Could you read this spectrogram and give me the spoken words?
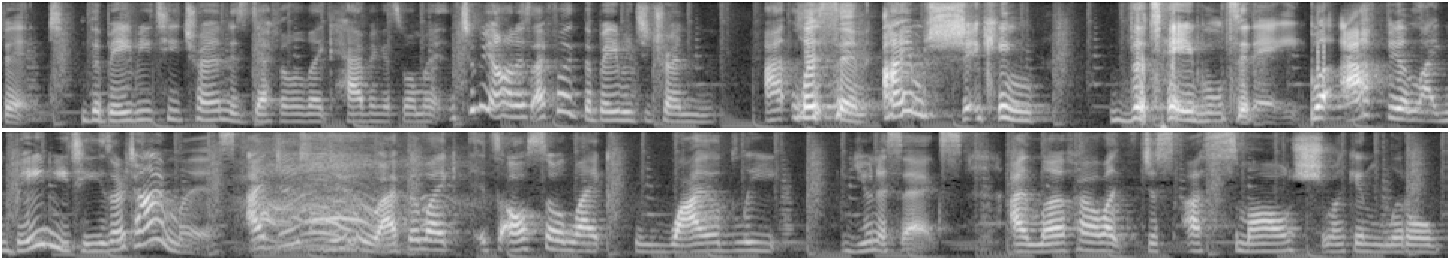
fit. The baby tee trend is definitely like having its moment. And to be honest, I feel like the baby tee trend, I, listen, I am shaking the table today. But I feel like baby tees are timeless. I just do. I feel like it's also like wildly unisex. I love how like just a small shrunken little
